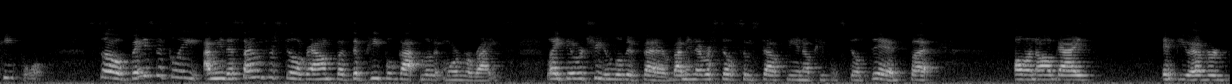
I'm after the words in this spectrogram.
people. So basically, I mean, the silence were still around, but the people got a little bit more of a rights. Like they were treated a little bit better. But I mean, there was still some stuff you know people still did. But all in all, guys, if you ever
